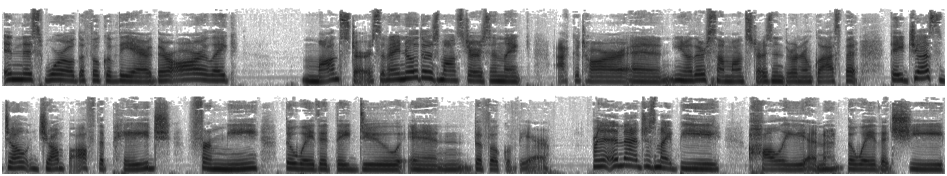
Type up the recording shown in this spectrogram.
in this world, the folk of the air, there are like monsters. And I know there's monsters in like ACOTAR and, you know, there's some monsters in Throne of Glass, but they just don't jump off the page for me the way that they do in the folk of the air. And, and that just might be Holly and the way that she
